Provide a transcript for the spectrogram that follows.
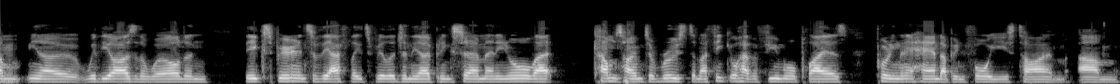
Um, You know, with the eyes of the world and the experience of the athletes' village and the opening ceremony and all that comes home to roost. And I think you'll have a few more players putting their hand up in four years' time. Um,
